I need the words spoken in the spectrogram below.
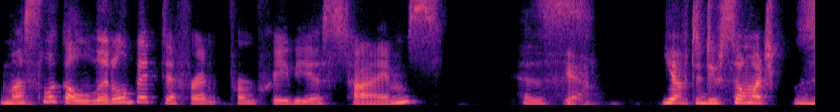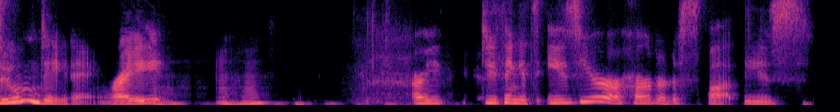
must look a little bit different from previous times cuz Yeah. you have to do so much Zoom dating, right? Mhm. Are you do you think it's easier or harder to spot these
